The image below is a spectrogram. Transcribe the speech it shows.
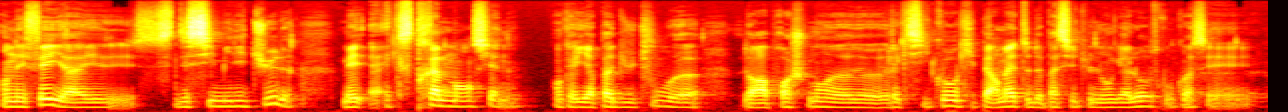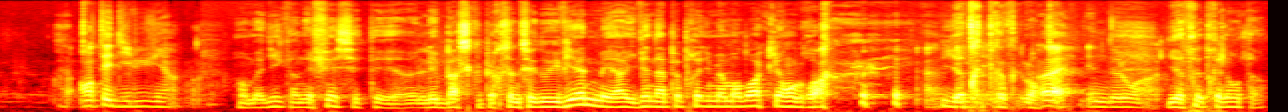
en effet il y a des similitudes, mais extrêmement anciennes. Donc il n'y a pas du tout euh, de rapprochement euh, lexicaux qui permettent de passer d'une langue à l'autre ou quoi. C'est antédiluvien. On m'a dit qu'en effet c'était euh, les Basques. Personne ne sait d'où ils viennent, mais ils viennent à peu près du même endroit que les Hongrois. Ah, il y a très très, très longtemps. Ouais, ils viennent de loin. Il y a très très longtemps.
